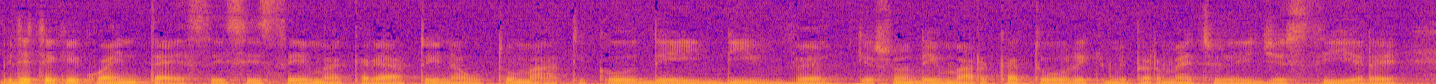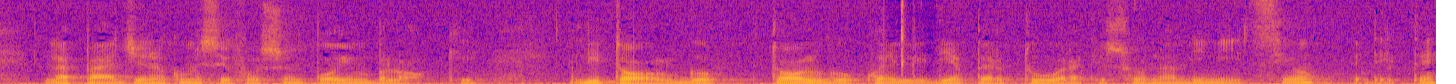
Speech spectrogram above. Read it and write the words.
Vedete che qua in testa il sistema ha creato in automatico dei div, che sono dei marcatori che mi permettono di gestire la pagina come se fosse un po' in blocchi. Li tolgo, tolgo quelli di apertura che sono all'inizio, vedete,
